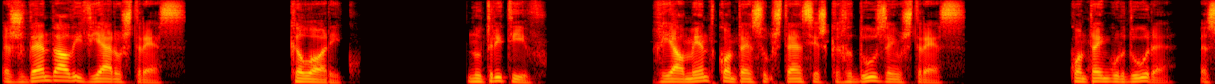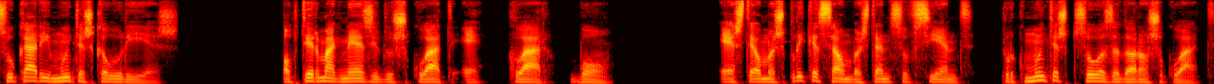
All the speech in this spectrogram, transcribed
Ajudando a aliviar o stress. Calórico. Nutritivo. Realmente contém substâncias que reduzem o stress. Contém gordura, açúcar e muitas calorias. Obter magnésio do chocolate é, claro, bom. Esta é uma explicação bastante suficiente, porque muitas pessoas adoram chocolate.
